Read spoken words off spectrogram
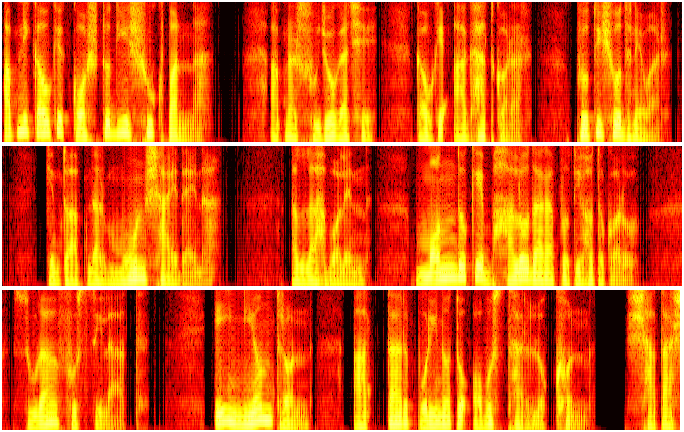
আপনি কাউকে কষ্ট দিয়ে সুখ পান না। আপনার সুযোগ আছে কাউকে আঘাত করার, প্রতিশোধ নেওয়ার, কিন্তু আপনার মন সায় দেয় না। আল্লাহ বলেন, মন্দকে ভালো দ্বারা প্রতিহত করো। সুরা ফুসিলাত এই নিয়ন্ত্রণ আত্মার পরিণত অবস্থার লক্ষণ। সাতাশ।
